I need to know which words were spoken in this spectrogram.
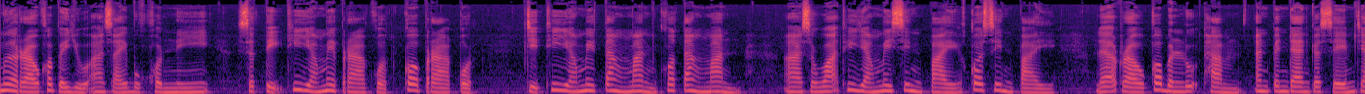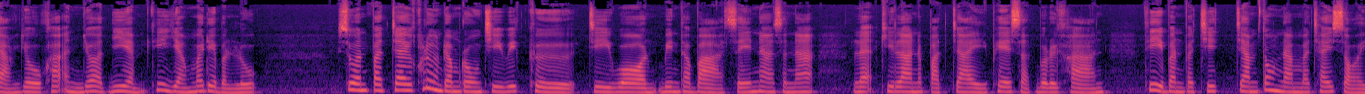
มื่อเราเข้าไปอยู่อาศัยบุคคลนี้ สติที่ยังไม่ปรากฏก็ปรากฏ จิตที่ยังไม่ตั้งมั่นก็ตั้งมั่น อาสวะที่ยังไม่สิ้นไปก็สิ้นไป และเราก็บรรลุธรรม อันเป็นแดนเกษมจากโยคะอันยอดเยี่ยมที่ยังไม่ได้บรรลุ ส่วนปัจจัยเครื่องดำรงชีวิตคือ จีวร บินทบาทเสนาสนะ และคีลานปัจจัยเพศัตบริขาร ที่บรรพชิตจำต้องนำมาใช้สอย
